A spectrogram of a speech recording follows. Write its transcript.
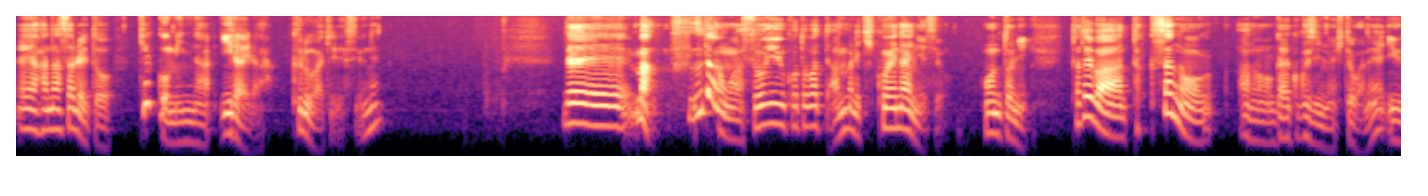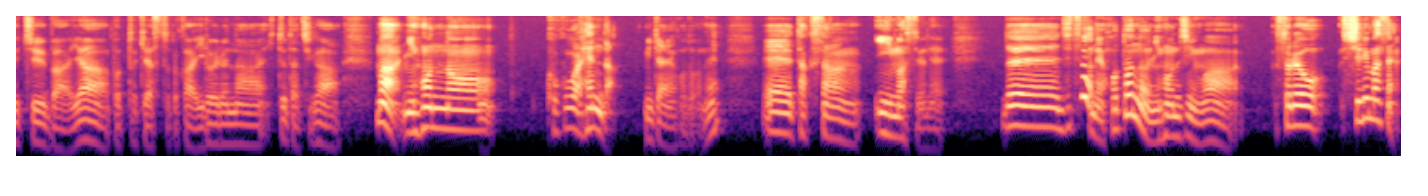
話されると結構みんなイライラくるわけですよね。でまあ普段はそういう言葉ってあんまり聞こえないんですよ本当に。例えばたくさんのあの外国人の人がね YouTuber やポッドキャストとかいろいろな人たちがまあ日本のここが変だみたいなことをね、えー、たくさん言いますよね。で実はねほとんどの日本人はそれを知りません。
